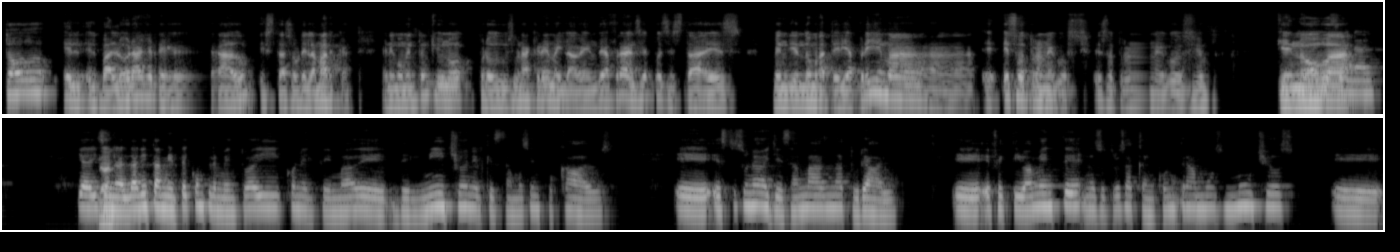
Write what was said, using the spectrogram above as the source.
todo el, el, valor agregado está sobre la marca. En el momento en que uno produce una crema y la vende a Francia, pues está es vendiendo materia prima, e, es otro negocio, es otro negocio que no va... Y adicional, Dani, también te complemento ahí con el tema de, del nicho en el que estamos enfocados. Eh, esto es una belleza más natural. Eh, efectivamente, nosotros acá encontramos muchos eh,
